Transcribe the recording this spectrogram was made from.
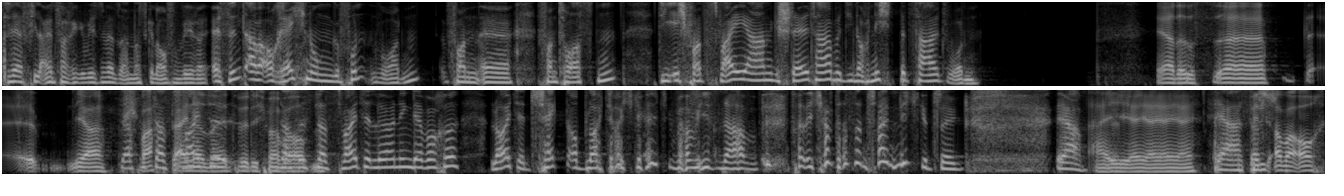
es wäre viel einfacher gewesen, wenn es anders gelaufen wäre. Es sind aber auch Rechnungen gefunden worden von, äh, von Thorsten, die ich vor zwei Jahren gestellt habe, die noch nicht bezahlt wurden. Ja, das ist äh, äh, ja Das schwach ist das deinerseits, zweite, würde ich mal das behaupten. ist das zweite Learning der Woche. Leute, checkt, ob Leute euch Geld überwiesen haben, weil ich habe das anscheinend nicht gecheckt. Ja, Eieieiei. ja, Ich finde das, aber auch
